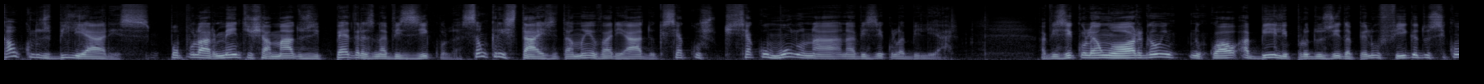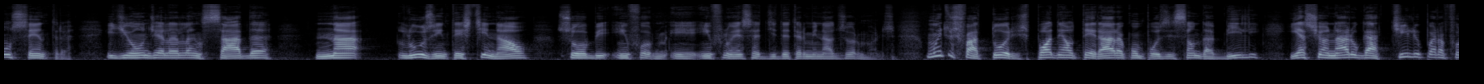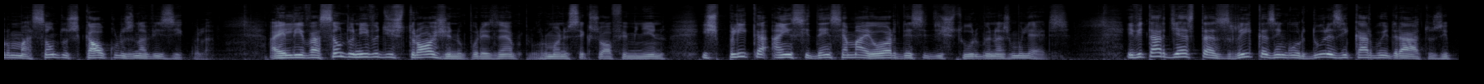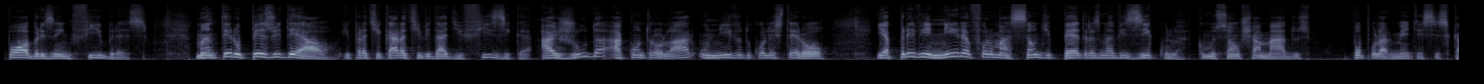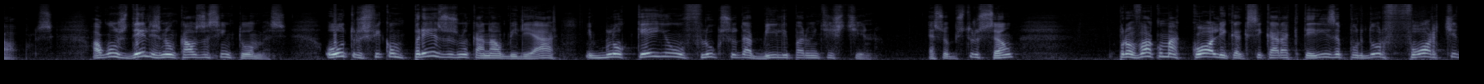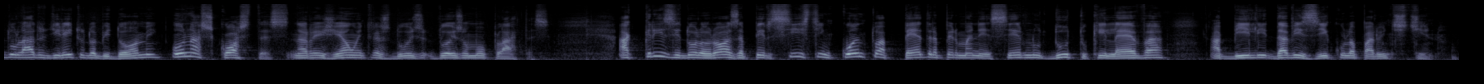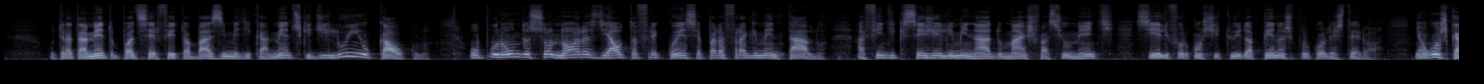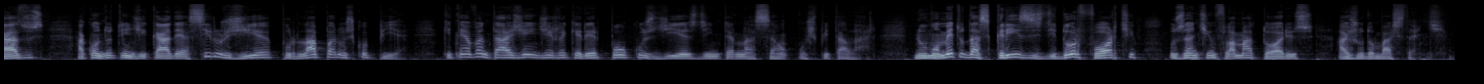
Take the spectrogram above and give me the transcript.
Cálculos biliares, popularmente chamados de pedras na vesícula, são cristais de tamanho variado que se, que se acumulam na, na vesícula biliar. A vesícula é um órgão no qual a bile produzida pelo fígado se concentra e de onde ela é lançada na luz intestinal sob influência de determinados hormônios. Muitos fatores podem alterar a composição da bile e acionar o gatilho para a formação dos cálculos na vesícula. A elevação do nível de estrógeno, por exemplo, hormônio sexual feminino, explica a incidência maior desse distúrbio nas mulheres. Evitar dietas ricas em gorduras e carboidratos e pobres em fibras, manter o peso ideal e praticar atividade física ajuda a controlar o nível do colesterol e a prevenir a formação de pedras na vesícula, como são chamados popularmente esses cálculos. Alguns deles não causam sintomas. Outros ficam presos no canal biliar e bloqueiam o fluxo da bile para o intestino. Essa obstrução provoca uma cólica que se caracteriza por dor forte do lado direito do abdômen ou nas costas, na região entre as duas, dois omoplatas. A crise dolorosa persiste enquanto a pedra permanecer no duto que leva a bile da vesícula para o intestino. O tratamento pode ser feito à base de medicamentos que diluem o cálculo ou por ondas sonoras de alta frequência para fragmentá-lo, a fim de que seja eliminado mais facilmente se ele for constituído apenas por colesterol. Em alguns casos, a conduta indicada é a cirurgia por laparoscopia, que tem a vantagem de requerer poucos dias de internação hospitalar. No momento das crises de dor forte, os anti-inflamatórios ajudam bastante.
